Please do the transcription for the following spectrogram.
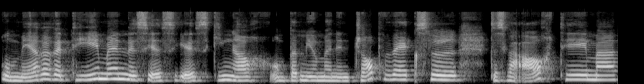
um mehrere Themen. Es, es, es ging auch um, bei mir um einen Jobwechsel. Das war auch Thema.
